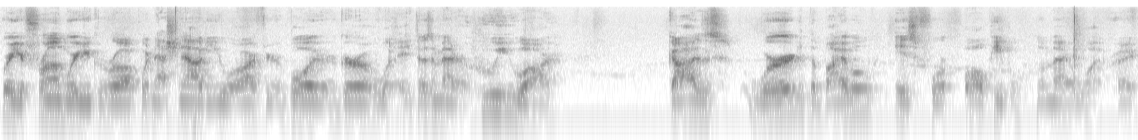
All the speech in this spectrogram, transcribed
where you're from, where you grew up, what nationality you are, if you're a boy or a girl, what, it doesn't matter who you are. God's word, the Bible, is for all people, no matter what, right?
